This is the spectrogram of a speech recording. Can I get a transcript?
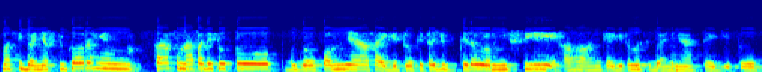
masih banyak juga orang yang kak kenapa ditutup Google Formnya? Kayak gitu. Kita juga kita belum ngisi hal-hal kayak gitu masih banyak kayak gitu.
